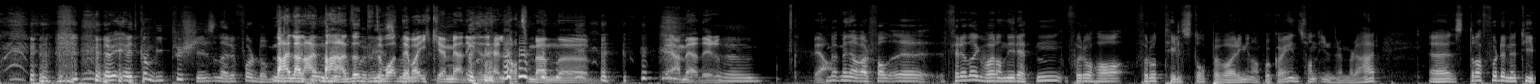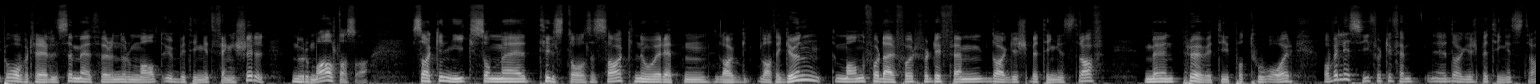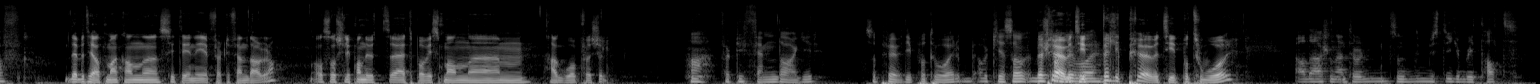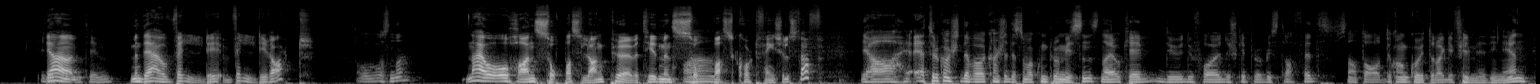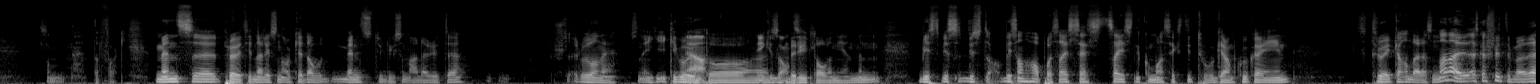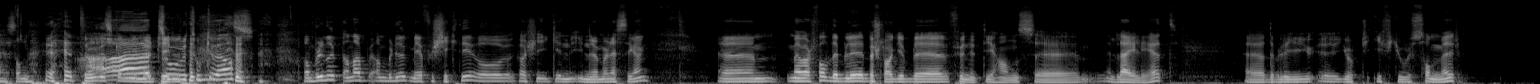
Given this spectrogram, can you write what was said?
Jeg vet, ikke om vi pusher sånne fordommer. Nei, nei, nei, nei det, det, var, det var ikke meningen i det hele tatt, men uh, jeg mener Eh, ja. Men, men i hvert fall, Uh, fredag var han i retten for å, ha, for å tilstå oppbevaringen av kokain, så han innrømmer det her. Uh, straff for denne type overtredelse medfører normalt ubetinget fengsel. Normalt, altså. Saken gikk som eh, tilståelsessak, noe retten la, la til grunn. Mannen får derfor 45 dagers betinget straff med en prøvetid på to år. Hva vil det si, 45 dagers betinget straff? Det betyr at man kan uh, sitte inne i 45 dager, da. Og så slipper man ut uh, etterpå hvis man um, har god oppførsel. Ha, 45 dager. Altså prøvetid på to år. Ok, så Prøvetid, var veldig prøvetid på to år. Ja, det er sånn jeg tror sånn, Hvis du ikke blir tatt i løpet Ja. av den tiden. Men det er jo veldig, veldig rart. Og åssen da? Nei, å, å ha en såpass lang prøvetid med en Ah. såpass kort fengselsstraff. Ja, jeg, jeg tror kanskje det var kanskje det som var kompromissen. Sånn der, ok, du, du, får, du slipper å bli straffet, sånn at å, du kan gå ut og lage filmene dine igjen. Sånn, the fuck. Mens uh, prøvetiden er litt sånn, ok, da, mens du liksom er der ute, ro deg ned. Sånn, ikke, ikke gå Ja, og ikke bryte loven igjen. Men hvis, hvis, hvis, hvis han har på seg 16,62 gram kokain, så tror jeg ikke han der er sånn Nei, nei, jeg skal slutte med det. Sånn, jeg tror vi skal mye mer til. Ah, tror, tror ikke det, altså. Han blir, nok, han, er, han blir nok mer forsiktig og kanskje ikke innrømmer neste gang. Um, men i hvert fall, det ble, beslaget ble funnet i hans uh, leilighet. Uh, det ble eh, gjort i fjor sommer.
